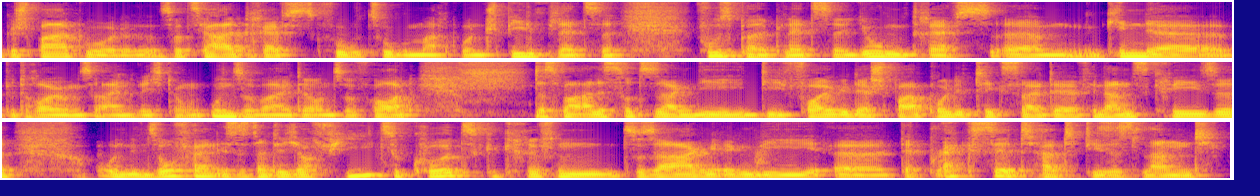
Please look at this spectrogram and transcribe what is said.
gespart wurde. Sozialtreffs zugemacht wurden, Spielplätze, Fußballplätze, Jugendtreffs, ähm, Kinderbetreuungseinrichtungen und so weiter und so fort. Das war alles sozusagen die, die Folge der Sparpolitik seit der Finanzkrise. Und insofern ist es natürlich auch viel zu kurz gegriffen zu sagen, irgendwie äh, der Brexit hat dieses Land Land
